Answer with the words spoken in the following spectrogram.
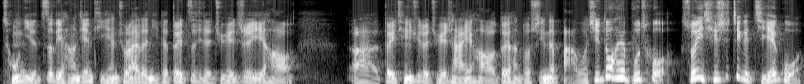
从你的字里行间体现出来的你的对自己的觉知也好，啊，对情绪的觉察也好，对很多事情的把握，其实都还不错。所以其实这个结果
